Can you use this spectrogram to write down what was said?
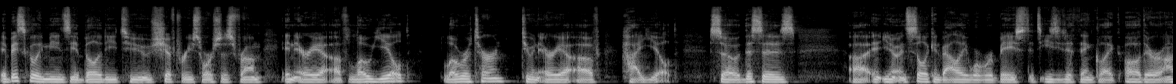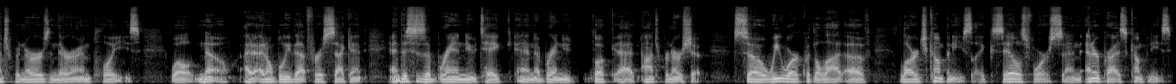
it basically means the ability to shift resources from an area of low yield, low return to an area of high yield. So this is, uh, you know, in Silicon Valley where we're based, it's easy to think like, oh, there are entrepreneurs and there are employees. Well, no, I, I don't believe that for a second. And this is a brand new take and a brand new look at entrepreneurship. So we work with a lot of large companies like Salesforce and enterprise companies.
